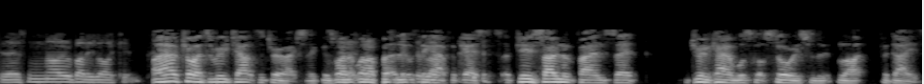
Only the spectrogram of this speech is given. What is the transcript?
there's nobody like him. I have tried to reach out to Drew actually because when, when I put a little thing out for guests, a few Solent fans said Drew Campbell's got stories for like for days.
